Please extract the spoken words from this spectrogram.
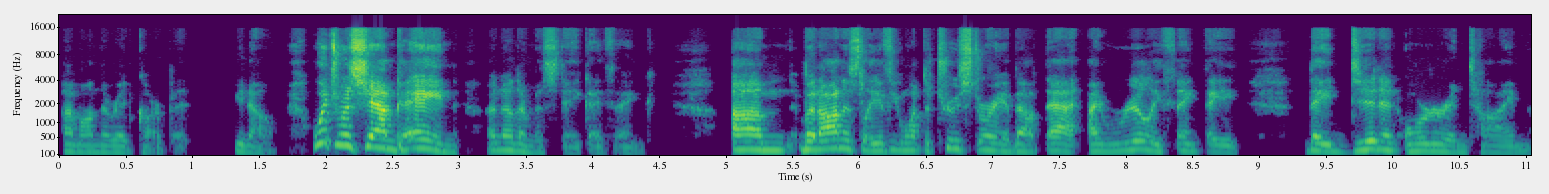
I'm on the red carpet, you know, which was champagne. Another mistake, I think. Um, but honestly, if you want the true story about that, I really think they they didn't order in time.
